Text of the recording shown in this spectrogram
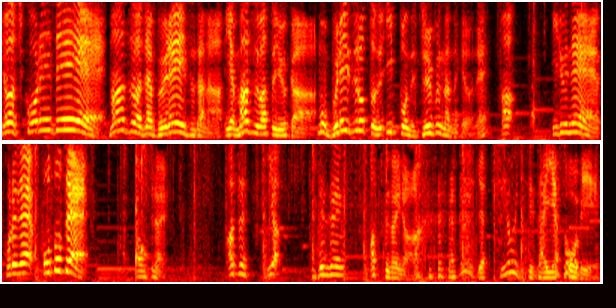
よし、これで、まずはじゃあブレイズだな。いや、まずはというか、もうブレイズロット1本で十分なんだけどね。あ、いるね。これで、落とせあ、落ちない。熱い。いや、全然、熱くないな。いや、強いってダイヤ装備。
